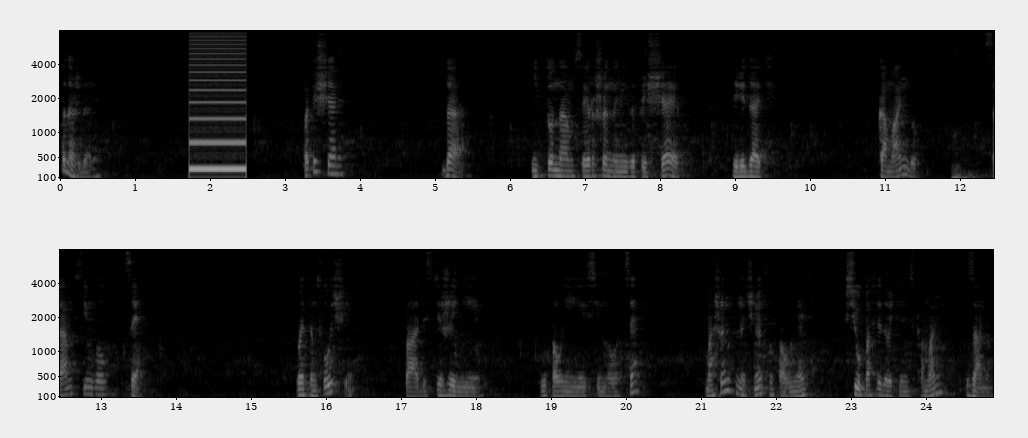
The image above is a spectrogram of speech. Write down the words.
подождали. Попищали. Да, никто нам совершенно не запрещает передать команду сам символ C. В этом случае, по достижении выполнения символа C, машинка начнет выполнять всю последовательность команд заново.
